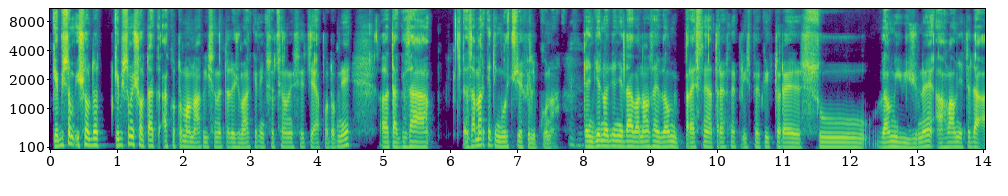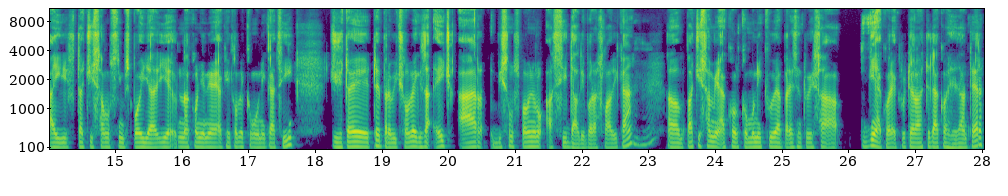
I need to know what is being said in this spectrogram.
Keby som, išiel do, keby som išiel tak, ako to mám napísané, teda, že marketing, sociálne siete a podobne, tak za za marketing určite Filip Kuna. Uh-huh. Ten dennodenne dáva naozaj veľmi presné a trefné príspevky, ktoré sú veľmi výživné a hlavne teda aj stačí sa s ním spojiť a je naklonený aj akejkoľvek komunikácii. Čiže to je, to je prvý človek. Za HR by som spomenul asi Dalibora Slavika. Uh-huh. Páči sa mi, ako on komunikuje a prezentuje sa nie ako rekruter, ale teda ako headhunter.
